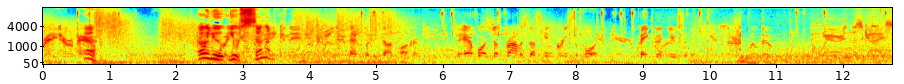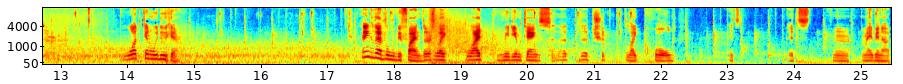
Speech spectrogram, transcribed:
Ready to repair. Oh. Oh, you you son of. Excellently done, Parker. The Air Force just promised us increased support. Make good use of it. Yes, sir. Will do. Where in the sky, sir? What can we do here? I think that will be fine. There's like light, medium tanks that that should like hold. It's it's mm, maybe not.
